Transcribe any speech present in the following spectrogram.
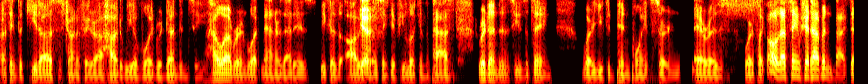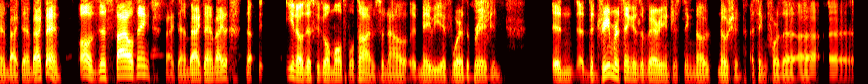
I think the key to us is trying to figure out how do we avoid redundancy, however, in what manner that is. Because obviously, yes. I think if you look in the past, redundancy is a thing where you could pinpoint certain eras where it's like, oh, that same shit happened back then, back then, back then. Oh, this style thing back then, back then, back then. You know, this could go multiple times. So now uh, maybe if we're the bridge and and the dreamer thing is a very interesting no- notion i think for the uh, uh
